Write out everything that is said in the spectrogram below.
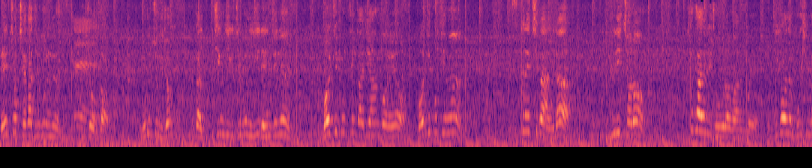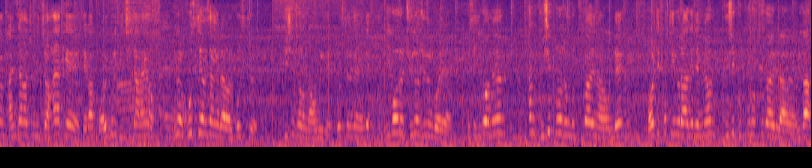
왼쪽 제가 들고 있는 네. 이쪽 그러니까 오른쪽이죠. 그러니까 지금 이 들고 있는 이 렌즈는 멀티 코팅까지 한 거예요. 멀티 코팅은 스크래치가 아니라 유리처럼 투과율이 좋으라고 하는 거예요. 이거는 보시면 반사가 좀 있죠. 하얗게 걔가 얼굴이 비치잖아요. 네. 이걸 고스트 현상이라고 해요. 고스트. 귀신처럼 나오는 게 고스트 현상인데 이거를 줄여주는 거예요. 그래서 이거는 한 90% 정도 투과율이 나오는데 멀티 코팅을 하게 되면 99% 투과율이 나와요. 그러니까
